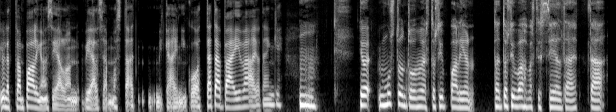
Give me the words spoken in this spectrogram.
yllättävän paljon siellä on vielä semmoista, että mikä ei niin ole tätä päivää jotenkin. Mm. Joo, musta tuntuu myös tosi paljon, tai tosi vahvasti sieltä, että –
